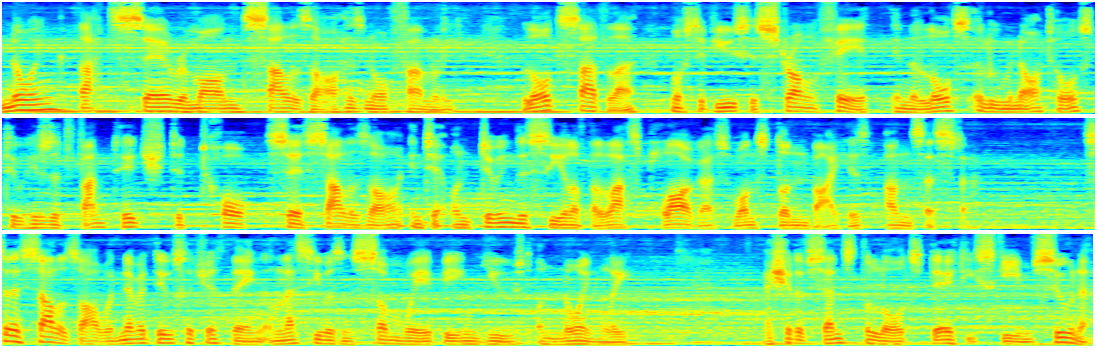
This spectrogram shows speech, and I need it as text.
Knowing that Sir Ramon Salazar has no family, Lord Sadler must have used his strong faith in the Los Illuminados to his advantage to talk Sir Salazar into undoing the seal of the last Plagas once done by his ancestor. Sir Salazar would never do such a thing unless he was in some way being used unknowingly. I should have sensed the Lord's dirty scheme sooner.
